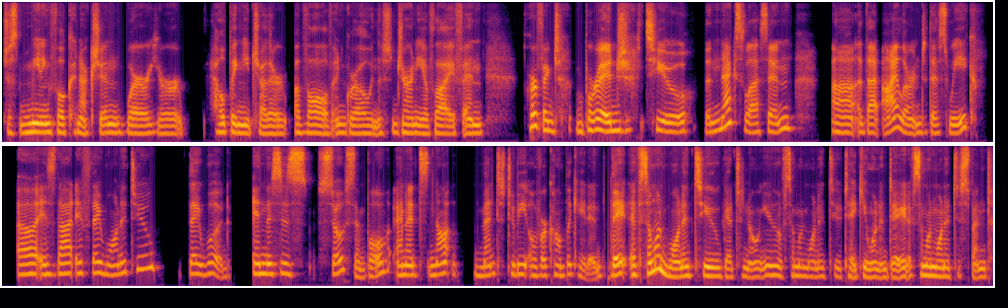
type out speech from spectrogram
just meaningful connection where you're helping each other evolve and grow in this journey of life. And perfect bridge to the next lesson uh, that I learned this week uh, is that if they wanted to, they would. And this is so simple and it's not meant to be overcomplicated. They if someone wanted to get to know you, if someone wanted to take you on a date, if someone wanted to spend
